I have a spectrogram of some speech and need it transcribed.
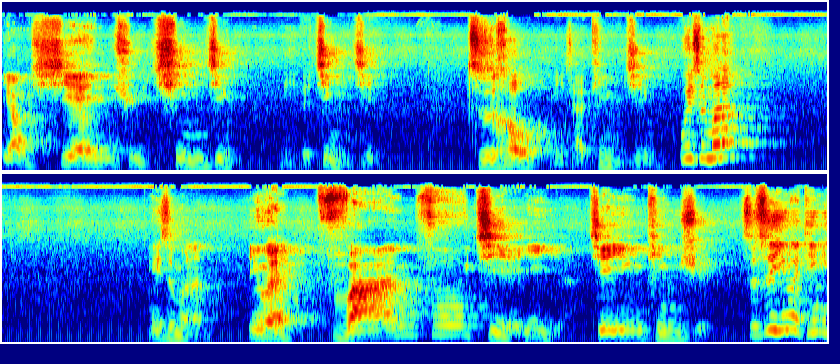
要先去清净你的境界，之后你才听经。为什么呢？为什么呢？因为凡夫解义皆因听学，只是因为听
